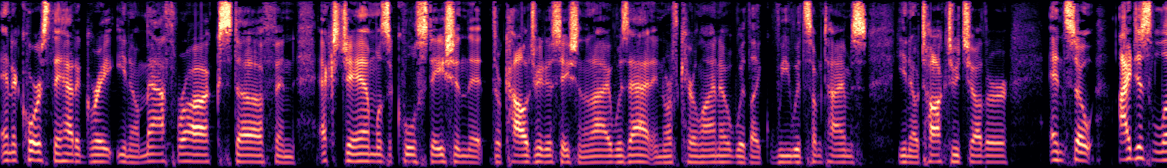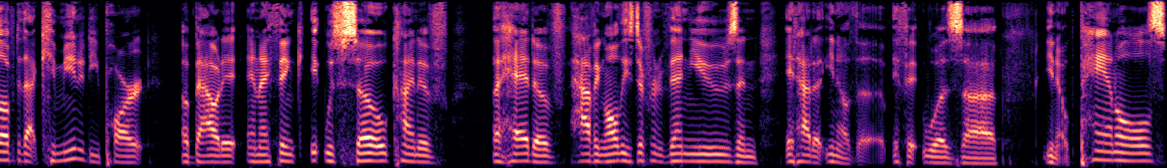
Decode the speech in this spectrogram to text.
and of course they had a great you know math rock stuff and XJM was a cool station that the college radio station that i was at in north carolina would like we would sometimes you know talk to each other. And so i just loved that community part about it and i think it was so kind of ahead of having all these different venues and it had a you know the if it was uh you know panels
